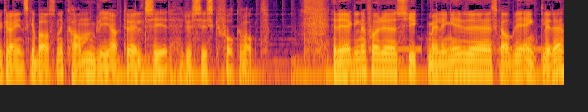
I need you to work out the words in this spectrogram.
ukrainske basene kan bli aktuelt, sier russisk folkevalgt. Reglene for sykmeldinger sykemeldinger eh, skal bli enklere.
